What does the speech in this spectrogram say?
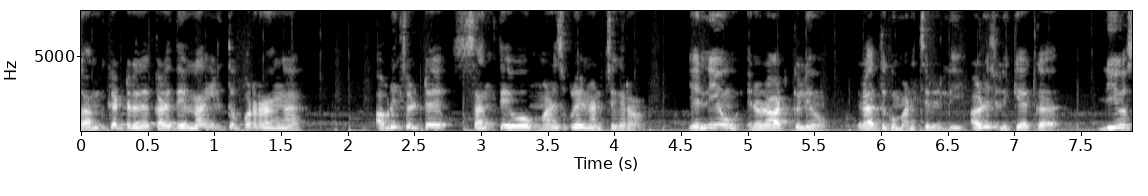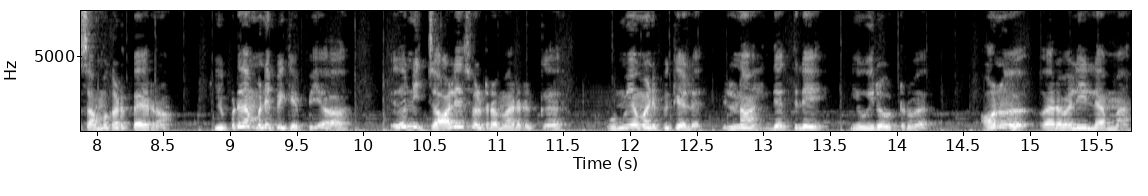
கம்மி கட்டுற கழுதையெல்லாம் இழுத்து போடுறாங்க. அப்படின்னு சொல்லிட்டு சங் தேவோ மனசுக்குள்ளே நினச்சிக்கிறான். என்னையும் என்னோட ஆட்களையும் எல்லாத்துக்கும் மன்னிச்சிரு லீ அப்படின்னு சொல்லி கேட்க லியோ செம்ம போயிடுறான் இப்படி தான் மன்னிப்பு கேட்பியா? ஏதோ நீ ஜாலியாக சொல்கிற மாதிரி இருக்கு. உண்மையாக மன்னிப்பு கேளு. இல்லைனா இந்த இடத்துல நீ உயிரை விட்டுருவ. அவனும் வேற வழி இல்லாமல்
